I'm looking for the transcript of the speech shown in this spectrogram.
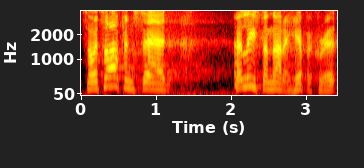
So it's often said, at least I'm not a hypocrite.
